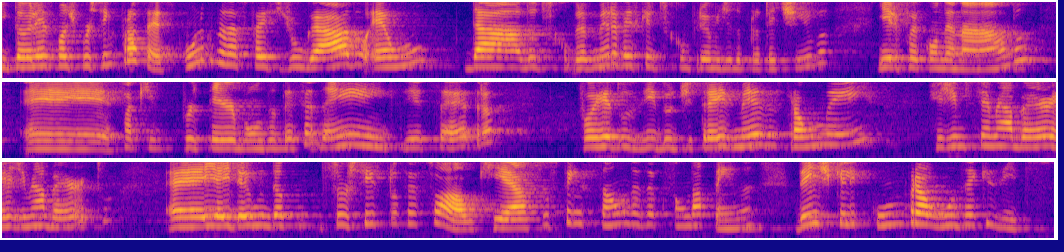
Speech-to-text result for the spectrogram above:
Então ele responde por cinco processos. O único processo que foi julgado é um da, do, da primeira vez que ele descumpriu a medida protetiva e ele foi condenado, é, só que por ter bons antecedentes e etc., foi reduzido de três meses para um mês, regime semi-aberto, regime aberto, é, e aí deu ainda sursis processual, que é a suspensão da execução da pena, desde que ele cumpra alguns requisitos.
